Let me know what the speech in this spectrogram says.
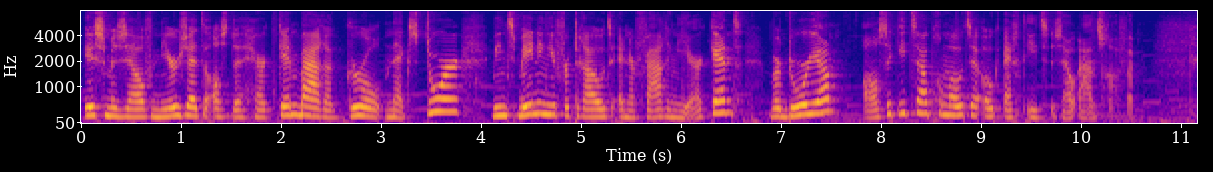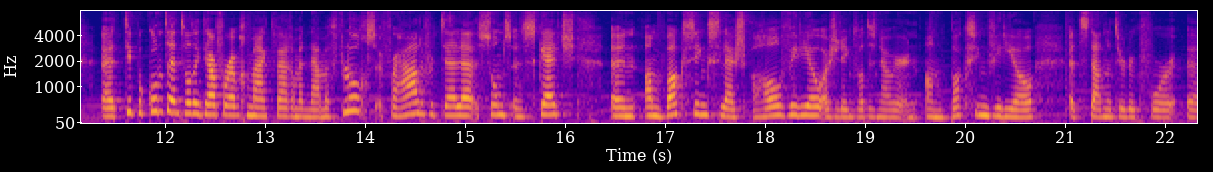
is mezelf neerzetten als de herkenbare girl next door. Wiens mening je vertrouwt en ervaringen je herkent. Waardoor je, als ik iets zou promoten, ook echt iets zou aanschaffen. Uh, type content wat ik daarvoor heb gemaakt waren met name vlogs, verhalen vertellen, soms een sketch, een unboxing slash haul video. Als je denkt, wat is nou weer een unboxing video? Het staat natuurlijk voor uh,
